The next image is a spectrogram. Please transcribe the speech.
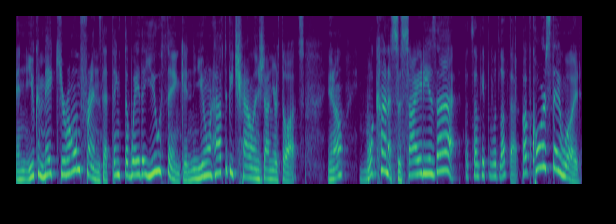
and you can make your own friends that think the way that you think and you don't have to be challenged on your thoughts. You know? What kind of society is that? But some people would love that. Of course they would.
